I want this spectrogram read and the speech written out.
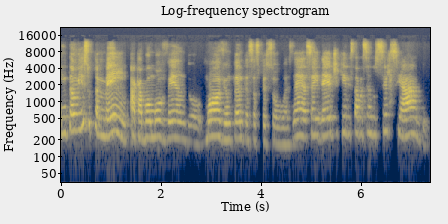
Então, isso também acabou movendo, move um tanto essas pessoas, né? Essa ideia de que ele estava sendo cerceado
